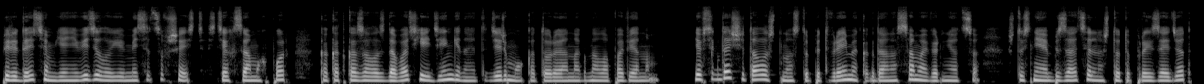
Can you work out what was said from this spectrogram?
Перед этим я не видела ее месяцев шесть, с тех самых пор, как отказалась давать ей деньги на это дерьмо, которое она гнала по венам. Я всегда считала, что наступит время, когда она сама вернется, что с ней обязательно что-то произойдет,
